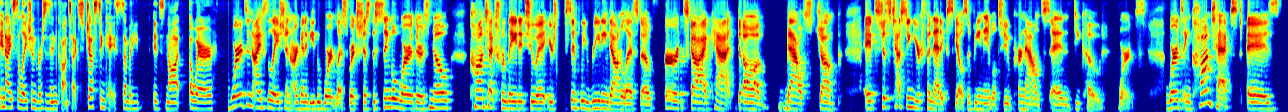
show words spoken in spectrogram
in isolation versus in context, just in case somebody is not aware? Words in isolation are going to be the word list, where it's just the single word. There's no context related to it. You're simply reading down a list of bird, sky, cat, dog, mouse, jump. It's just testing your phonetic skills of being able to pronounce and decode words. Words in context is,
